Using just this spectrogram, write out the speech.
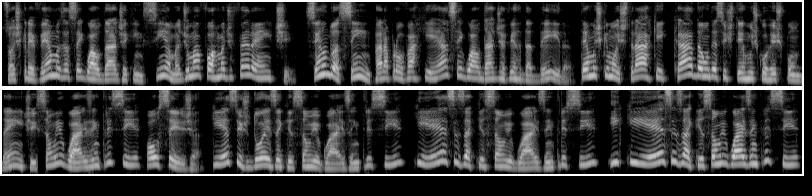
Só escrevemos essa igualdade aqui em cima de uma forma diferente. Sendo assim, para provar que essa igualdade é verdadeira, temos que mostrar que cada um desses termos correspondentes são iguais entre si, ou seja, que esses dois aqui são iguais entre si, que esses aqui são iguais entre si e que esses aqui são iguais entre si.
